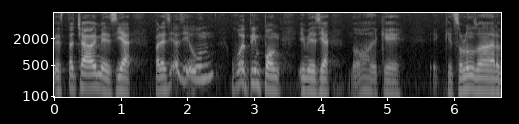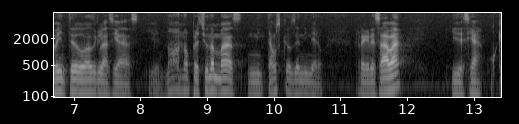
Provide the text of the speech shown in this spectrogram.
esta chava y me decía, parecía así un, un juego de ping pong, y me decía, no, de que, eh, que solo nos van a dar 20 donas glaciadas. Y yo, no, no, presiona más, necesitamos que nos den dinero. Regresaba y decía, ok,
